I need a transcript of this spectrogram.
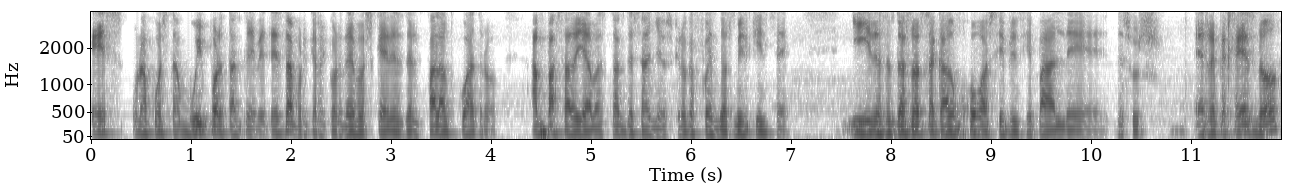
es una apuesta muy importante de Bethesda, porque recordemos que desde el Fallout 4 han pasado ya bastantes años, creo que fue en 2015, y desde entonces no han sacado un juego así principal de, sus RPGs, ¿no?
